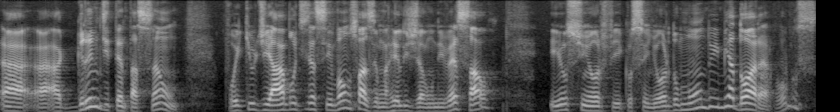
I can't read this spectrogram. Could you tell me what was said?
a, a grande tentação foi que o diabo diz assim: vamos fazer uma religião universal e o Senhor fica o Senhor do mundo e me adora. Vamos,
